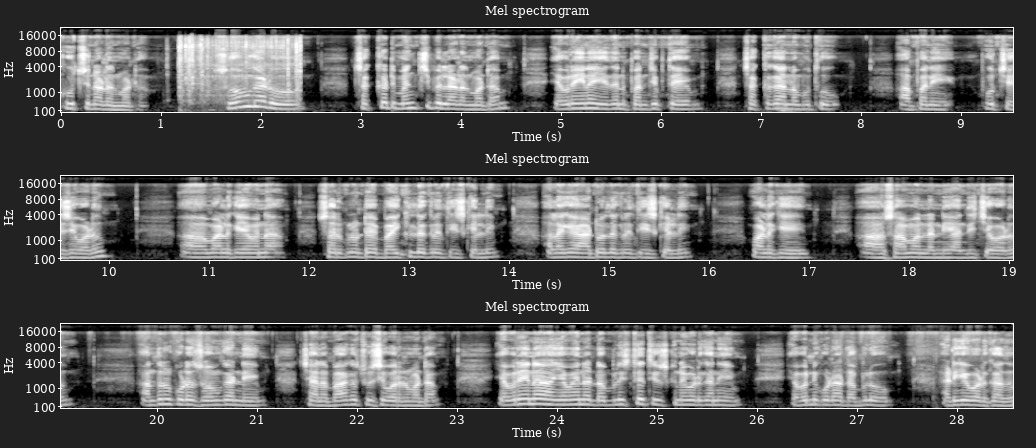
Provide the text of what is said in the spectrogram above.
కూర్చున్నాడు అనమాట సోముగాడు చక్కటి మంచి పిల్లాడనమాట ఎవరైనా ఏదైనా పని చెప్తే చక్కగా నవ్వుతూ ఆ పని పూర్తి చేసేవాడు. వాళ్ళకి ఏమైనా సరుకులు ఉంటే బైకుల దగ్గరికి తీసుకెళ్ళి అలాగే ఆటోల దగ్గరికి తీసుకెళ్ళి వాళ్ళకి ఆ సామాన్లన్నీ అందించేవాడు. అందరూ కూడా సోమగాడిని చాలా బాగా చూసేవారు అనమాట ఎవరైనా ఏమైనా డబ్బులు ఇస్తే తీసుకునేవాడు కానీ ఎవరిని కూడా డబ్బులు అడిగేవాడు కాదు.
